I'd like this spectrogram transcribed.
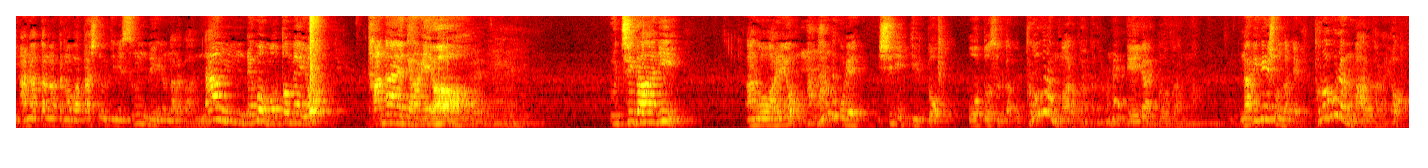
みあなた方が私のうちに住んでいるならば何でも求めよ叶えてあげよう。内側にあのあれよ。ななんでこれシリっていうと応答するか。プログラムがあるからだからね。AI プログラムが。ナビゲーションだってプログラムがあるからよ。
